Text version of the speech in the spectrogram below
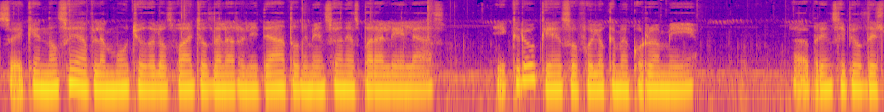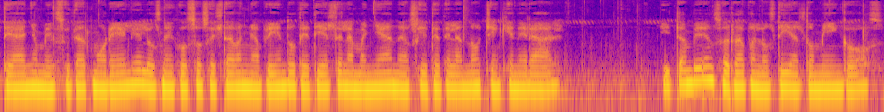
Sé que no se habla mucho de los fallos de la realidad o dimensiones paralelas, y creo que eso fue lo que me ocurrió a mí. A principios de este año en mi ciudad Morelia los negocios estaban abriendo de 10 de la mañana a 7 de la noche en general, y también cerraban los días domingos.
